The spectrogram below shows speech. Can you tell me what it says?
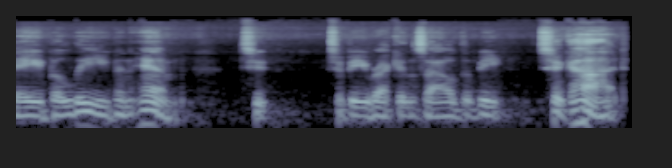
day believe in him to to be reconciled to be to God.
